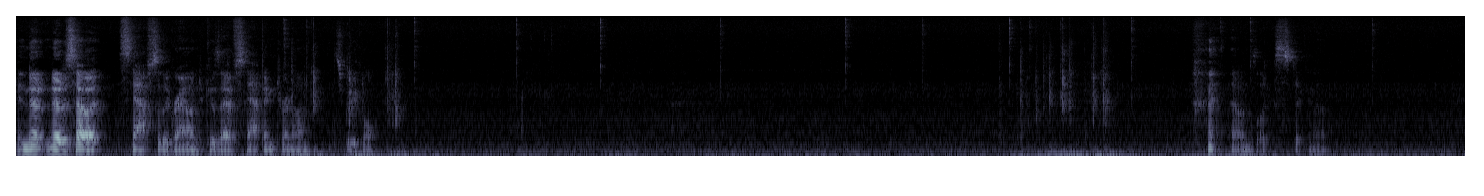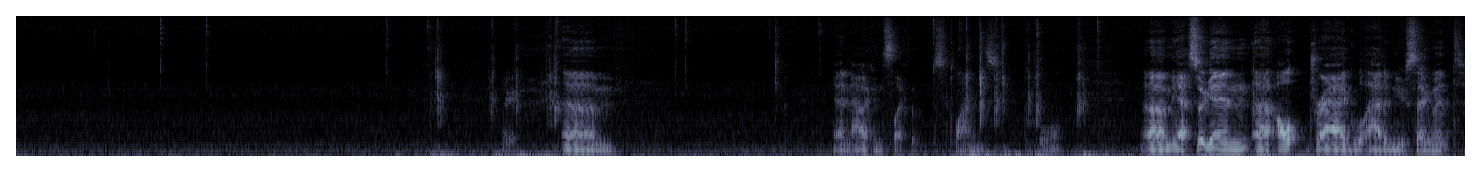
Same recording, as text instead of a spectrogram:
and no, notice how it snaps to the ground because I have snapping turned on. It's pretty cool. That one's like sticking up. Okay. Um, yeah, now I can select the splines. Cool. Um, yeah, so again, uh, Alt drag will add a new segment,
